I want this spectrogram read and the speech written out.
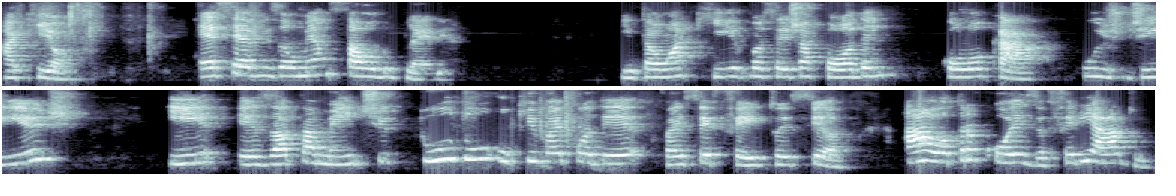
Aqui, ó. Essa é a visão mensal do planner. Então, aqui vocês já podem colocar os dias e exatamente tudo o que vai poder, vai ser feito esse ano. Ah, outra coisa, feriado.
